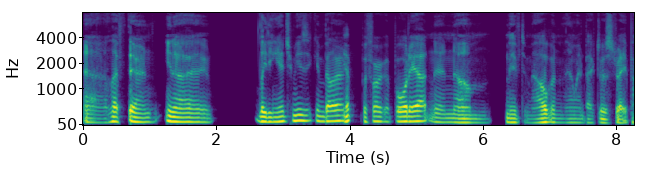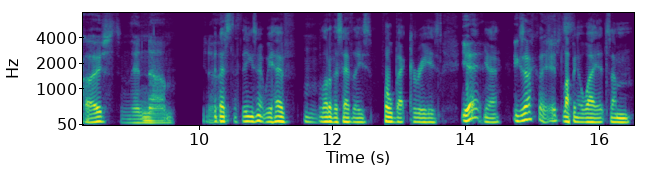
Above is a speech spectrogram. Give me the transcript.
Uh, left there and, you know, leading edge music in Ballarat Yep. before I got bought out and then um, moved to Melbourne and then went back to Australia Post and then, um, you know, But that's the thing, isn't it? We have mm, a lot of us have these fallback careers. yeah, Yeah, exactly. It's lapping away at some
